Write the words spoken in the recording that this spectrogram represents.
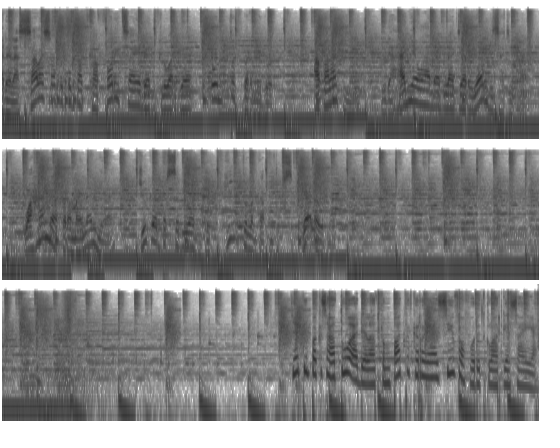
Adalah salah satu tempat favorit saya dan keluarga untuk berlibur. Apalagi tidak hanya wahana belajar yang disajikan, wahana permainannya juga tersedia begitu lengkap untuk segala umur. Jatim Park 1 adalah tempat rekreasi favorit keluarga saya.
